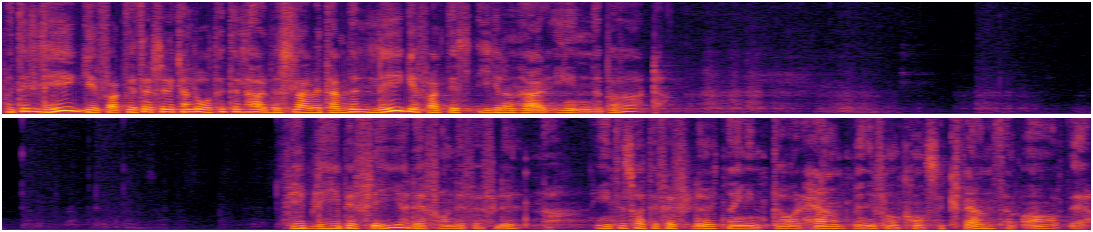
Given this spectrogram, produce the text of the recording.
Men det ligger faktiskt, det kan låta lite larvigt här, men det ligger faktiskt i den här innebörden. Vi blir befriade från det förflutna. Inte så att det förflutna inte har hänt, men ifrån konsekvensen av det.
